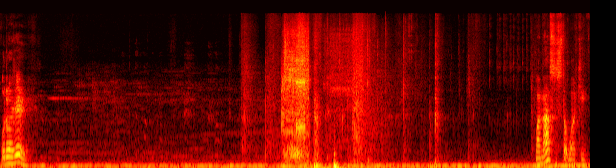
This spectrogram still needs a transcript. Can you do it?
What do I do? My mouse has stopped working.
